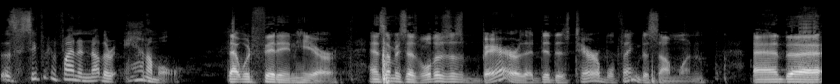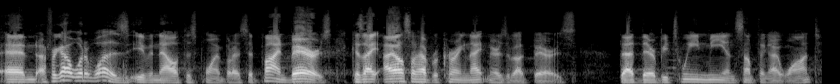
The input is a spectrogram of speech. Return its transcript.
let's see if we can find another animal that would fit in here. And somebody says, well, there's this bear that did this terrible thing to someone. And, uh, and I forgot what it was even now at this point, but I said, fine, bears. Because I, I also have recurring nightmares about bears, that they're between me and something I want.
